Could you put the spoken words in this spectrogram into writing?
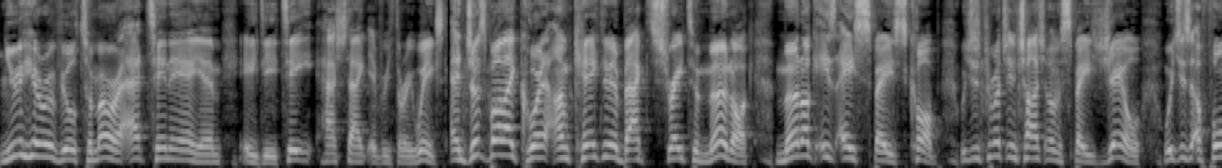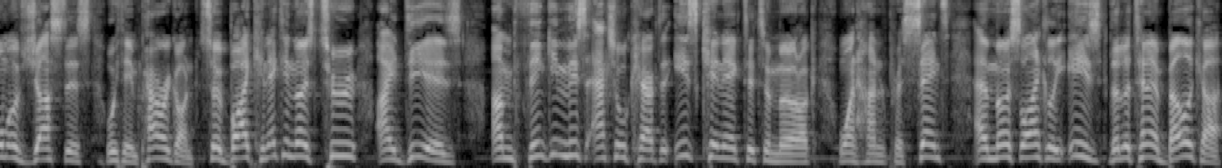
new hero reveal tomorrow at 10am EDT, hashtag every three weeks. And just by that quote, I'm connecting it back straight to Murdock. Murdock is a space cop, which is pretty much in charge of a space jail, which is a form of justice within Paragon. So by connecting those two ideas, I'm thinking this actual character is connected to Murdock 100% and most likely is the Lieutenant Belica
